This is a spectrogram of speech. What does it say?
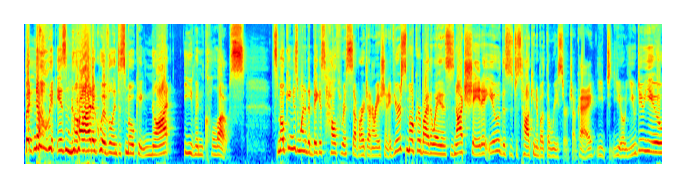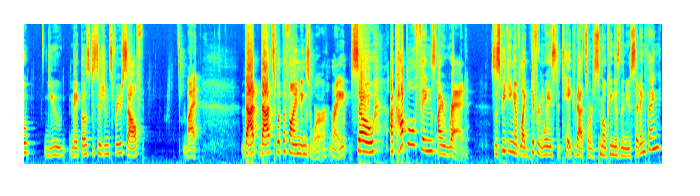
But no, it is not equivalent to smoking. Not even close. Smoking is one of the biggest health risks of our generation. If you're a smoker, by the way, this is not shade at you. This is just talking about the research, okay? You you know, you do you. You make those decisions for yourself. But that that's what the findings were, right? So, a couple things I read. So, speaking of like different ways to take that sort of smoking as the new sitting thing,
